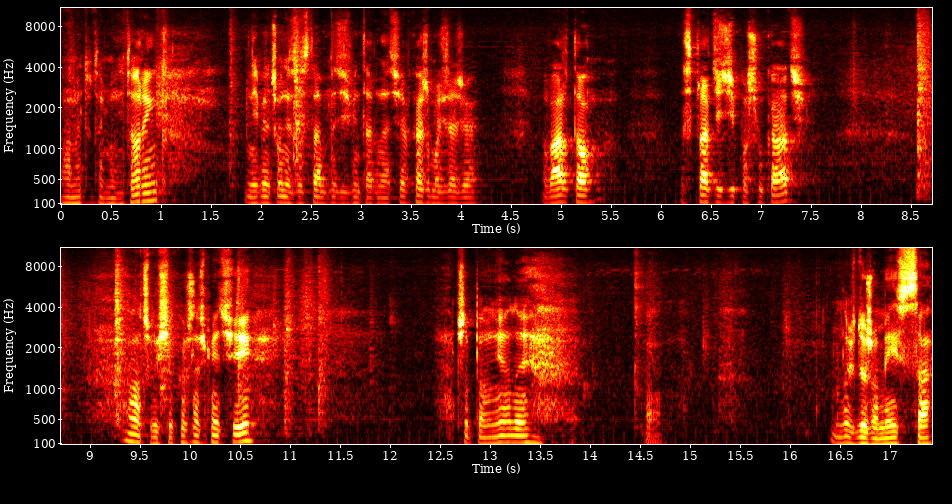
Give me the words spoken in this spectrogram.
Mamy tutaj monitoring. Nie wiem, czy on jest dostępny gdzieś w internecie. W każdym razie warto sprawdzić i poszukać. No, oczywiście kosz na śmieci. Przepełniony. Dość dużo miejsca.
